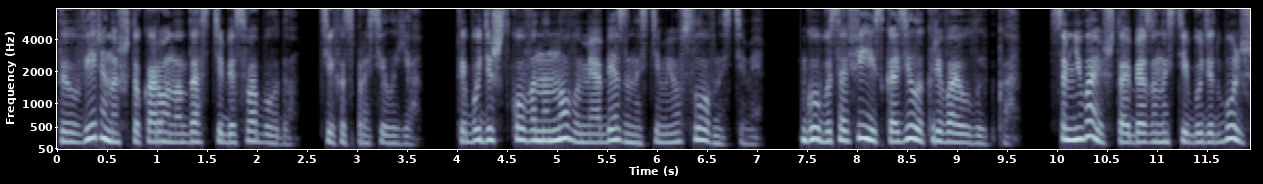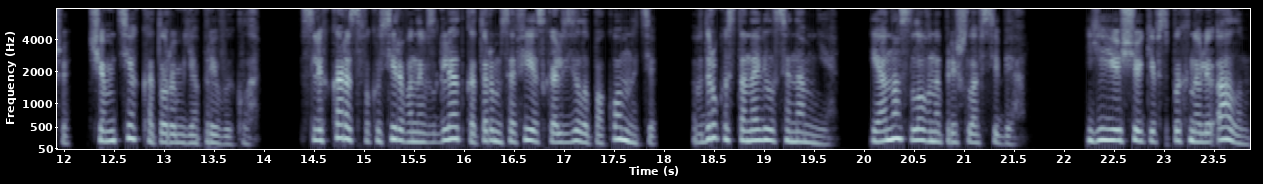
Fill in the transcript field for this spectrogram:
«Ты уверена, что корона даст тебе свободу?» — тихо спросила я. «Ты будешь скована новыми обязанностями и условностями». Губы Софии исказила кривая улыбка. Сомневаюсь, что обязанностей будет больше, чем тех, к которым я привыкла. Слегка расфокусированный взгляд, которым София скользила по комнате, вдруг остановился на мне, и она словно пришла в себя. Ее щеки вспыхнули алым,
